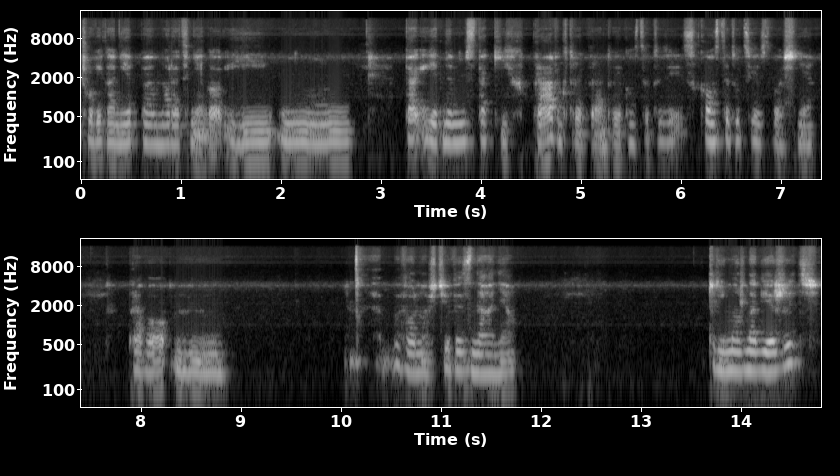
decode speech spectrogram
człowieka niepełnoletniego. I mm, jednym z takich praw, które gwarantuje konstytucja, jest właśnie prawo mm, wolności wyznania. Czyli można wierzyć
